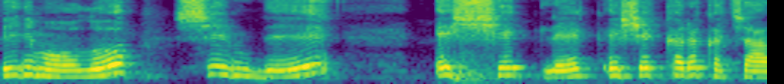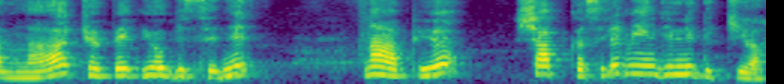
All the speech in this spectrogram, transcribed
Benim oğlum şimdi eşekle, eşek kara kaçanla köpek yogisini ne yapıyor? Şapkasıyla mendilini dikiyor.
